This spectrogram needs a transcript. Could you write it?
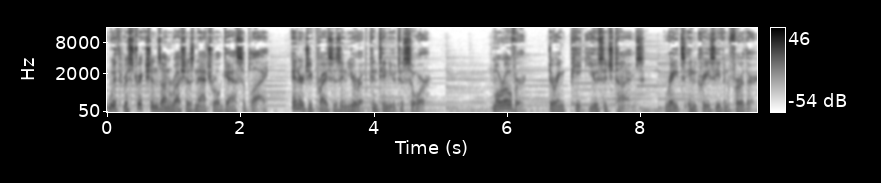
With restrictions on Russia's natural gas supply, energy prices in Europe continue to soar. Moreover, during peak usage times, rates increase even further.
